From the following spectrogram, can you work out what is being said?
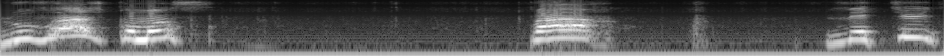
l'ouvrage commence par l'étude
